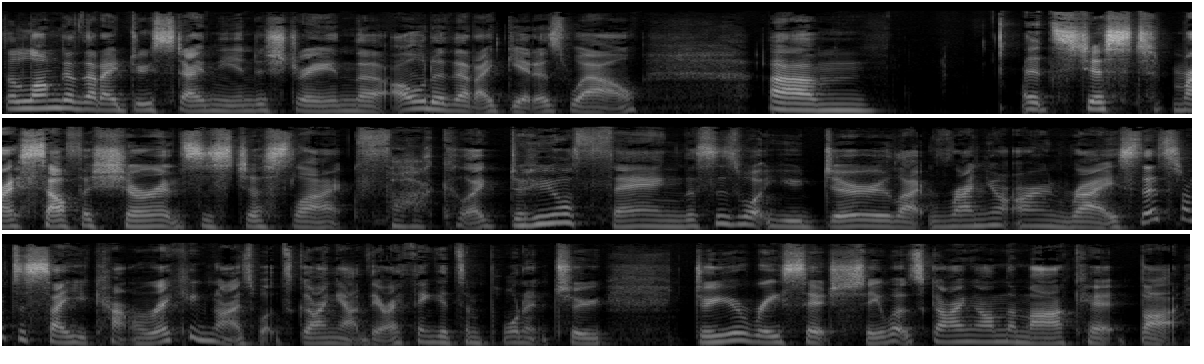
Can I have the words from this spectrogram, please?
the longer that I do stay in the industry and the older that I get as well, um, it's just my self assurance is just like, fuck, like do your thing. This is what you do. Like run your own race. That's not to say you can't recognize what's going out there. I think it's important to do your research, see what's going on the market, but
